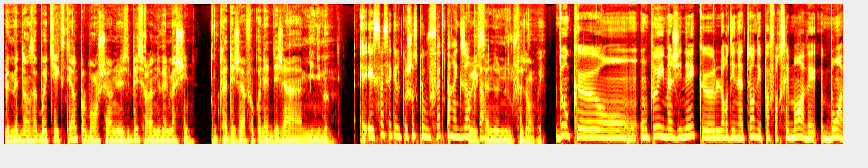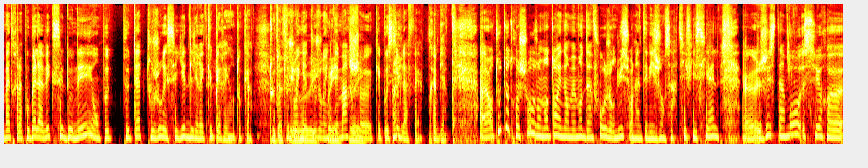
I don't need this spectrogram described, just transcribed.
le mettre dans un boîtier externe pour le brancher en USB sur la nouvelle machine. Donc là, déjà, faut connaître déjà un minimum. Et, et ça, c'est quelque chose que vous faites par exemple Oui, ça nous, nous le faisons, oui. Donc, euh, on, on peut imaginer que l'ordinateur n'est pas forcément avec, bon à mettre à la poubelle avec ses données. On peut peut-être toujours essayer de les récupérer, en tout cas. Tout à fait. toujours, il y a toujours oui, une démarche oui. euh, qui est possible à faire. Très bien. Alors, toute autre chose, on entend énormément d'infos aujourd'hui sur l'intelligence artificielle. Euh, juste un mot sur euh,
